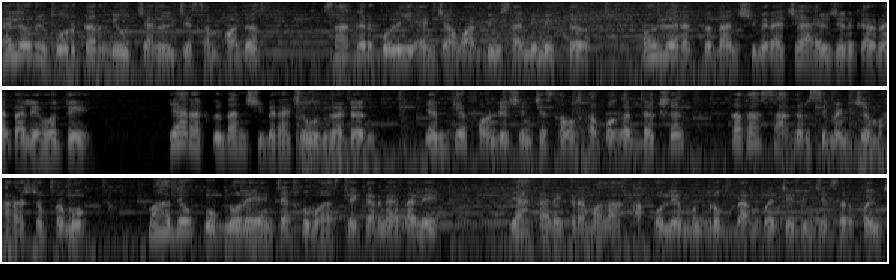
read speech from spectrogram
हॅलो रिपोर्टर न्यूज चॅनलचे संपादक सागर कोळी यांच्या वाढदिवसानिमित्त भव्य रक्तदान शिबिराचे आयोजन करण्यात आले होते. या रक्तदान शिबिराचे उद्घाटन एम के फाउंडेशनचे संस्थापक अध्यक्ष तथा सागर सिमेंटचे महाराष्ट्र प्रमुख महादेव कोगनोरे यांच्या शुभहस्ते करण्यात आले. या कार्यक्रमाला अकोले मंद्रुप ग्रामपंचायतीचे सरपंच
